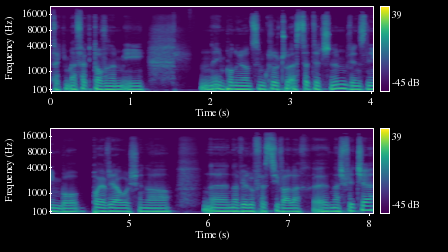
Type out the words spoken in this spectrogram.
takim efektownym i imponującym kluczu estetycznym, więc Limbo pojawiało się na, na wielu festiwalach e, na świecie.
